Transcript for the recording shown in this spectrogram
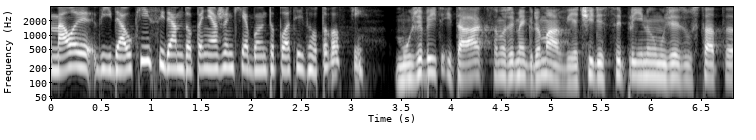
na malé výdavky si dám do peňaženky a budem to platiť v hotovosti? Může být i tak, samozřejmě kdo má větší disciplínu, může zůstat uh,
